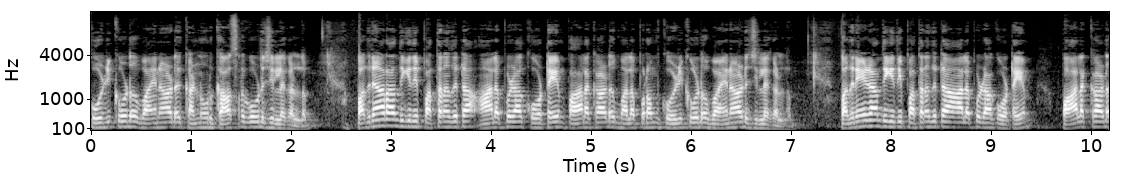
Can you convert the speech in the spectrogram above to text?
കോഴിക്കോട് വയനാട് കണ്ണൂർ കാസർഗോഡ് ജില്ലകളിലും. പതിനാറാം തീയതി പത്തനംതിട്ട ആലപ്പുഴ കോട്ടയം പാലക്കാട് മലപ്പുറം കോഴിക്കോട് വയനാട് ജില്ലകളിലും. പതിനേഴാം തീയതി പത്തനംതിട്ട ആലപ്പുഴ കോട്ടയം പാലക്കാട്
